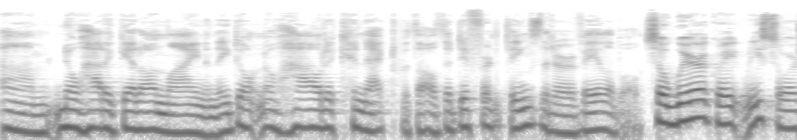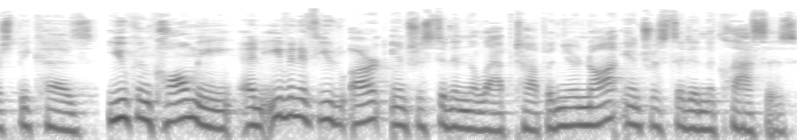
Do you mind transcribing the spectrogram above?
um, know how to get online and they don't know how to connect with all the different things that are available. So we're a great resource because you can call me, and even if you aren't interested in the laptop and you're not interested in the classes,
